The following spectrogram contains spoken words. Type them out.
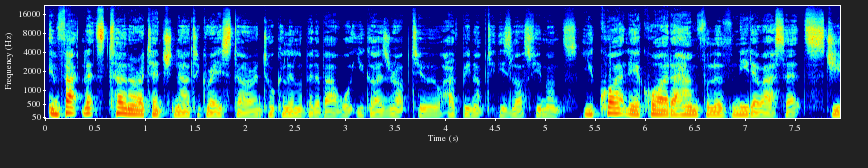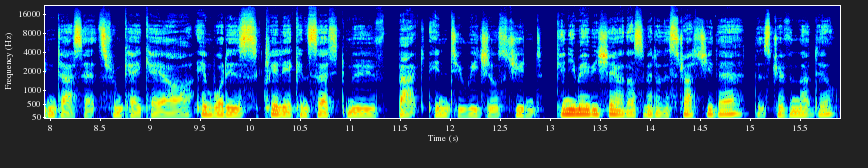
In fact, let's turn our attention now to Greystar and talk a little bit about what you guys are up to or have been up to these last few months. You quietly acquired a handful of Nido assets, student assets from KKR, in what is clearly a concerted move back into regional student. Can you maybe share with us a bit of the strategy there that's driven that deal?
